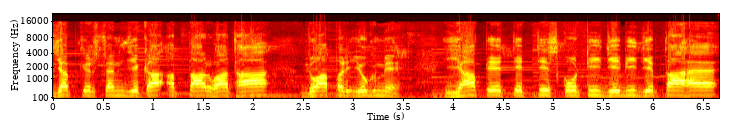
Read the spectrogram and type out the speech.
जब कृष्ण जी का अवतार हुआ था द्वापर युग में, यहाँ पे तैतीस कोटि देवी देवता है,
